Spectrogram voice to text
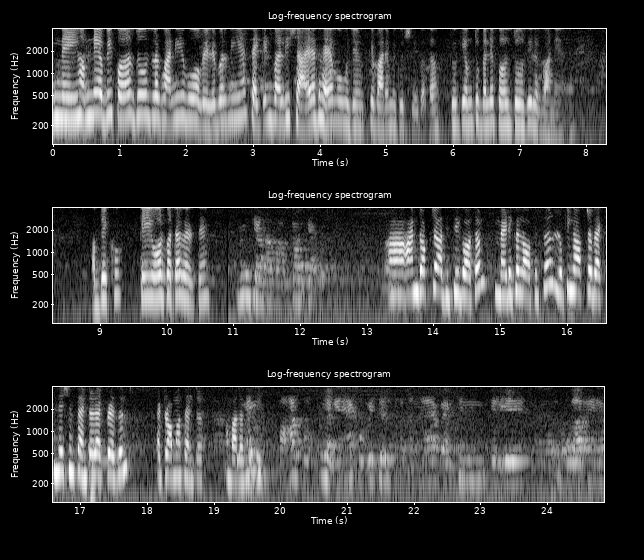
नहीं हमने अभी फ़र्स्ट डोज लगवानी है वो अवेलेबल नहीं है। सेकंड वाली शायद है वो मुझे उसके बारे में कुछ नहीं पता क्योंकि हम तो पहले फ़र्स्ट डोज ही लगवाने आए हैं। अब देखो कहीं और पता करते हैं। मैम क्या नाम है आपका और क्या question Uh, I'm centre Aditi Gautam, medical officer, looking after vaccination बाहर पोस्टर लगे हैं कोविशील्ड खत्म है वैक्सीन के लिए लोग आ रहे हैं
